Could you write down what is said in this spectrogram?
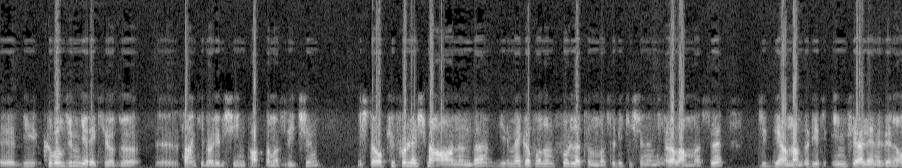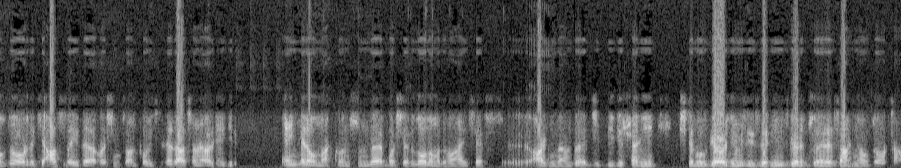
e, bir kıvılcım gerekiyordu e, sanki böyle bir şeyin patlaması için. İşte o küfürleşme anında bir megafonun fırlatılması, bir kişinin yaralanması ciddi anlamda bir infiale neden oldu. Oradaki az sayıda Washington polisi de daha sonra araya girip engel olmak konusunda başarılı olamadı maalesef. E, ardından da ciddi bir hani işte bu gördüğümüz, izlediğimiz görüntülere sahne oldu ortam.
